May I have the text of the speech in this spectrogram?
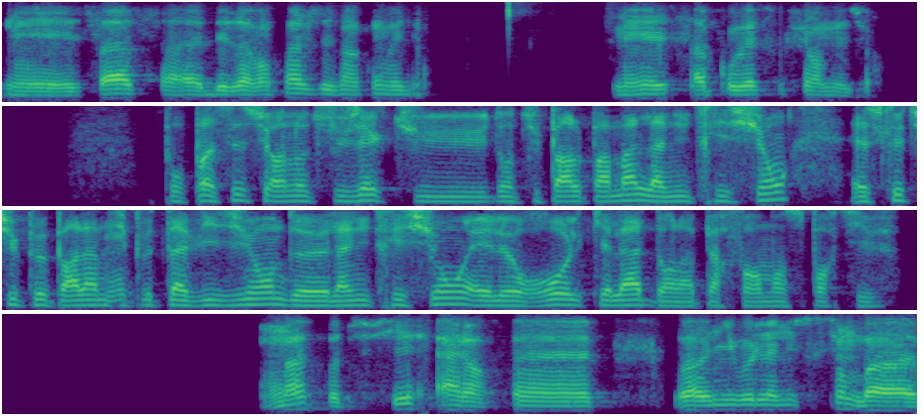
Mais ça, ça a des avantages, des inconvénients. Mais ça progresse au fur et à mesure. Pour passer sur un autre sujet que tu, dont tu parles pas mal, la nutrition, est-ce que tu peux parler un petit peu de ta vision de la nutrition et le rôle qu'elle a dans la performance sportive? Ouais, pas de souci. Alors, euh, bah, au niveau de la nutrition, bah,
